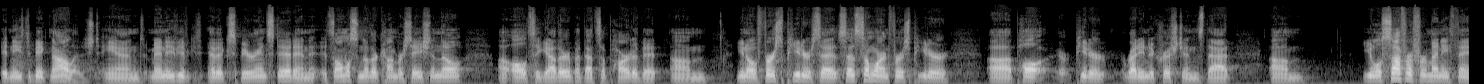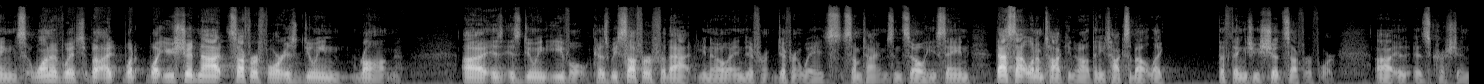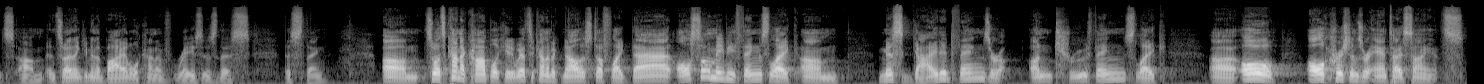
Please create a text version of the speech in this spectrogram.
it needs to be acknowledged. And many of you have experienced it, and it's almost another conversation, though, uh, altogether, but that's a part of it. Um, you know, First Peter says, says somewhere in First Peter, uh, Paul, Peter writing to Christians that um, you will suffer for many things, one of which, but I, what, what you should not suffer for is doing wrong, uh, is, is doing evil, because we suffer for that, you know, in different, different ways sometimes. And so he's saying, that's not what I'm talking about. Then he talks about, like, the things you should suffer for uh, as Christians. Um, and so I think even the Bible kind of raises this, this thing. Um, so it's kind of complicated. We have to kind of acknowledge stuff like that. Also, maybe things like um, misguided things or untrue things, like, uh, oh, all Christians are anti science.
